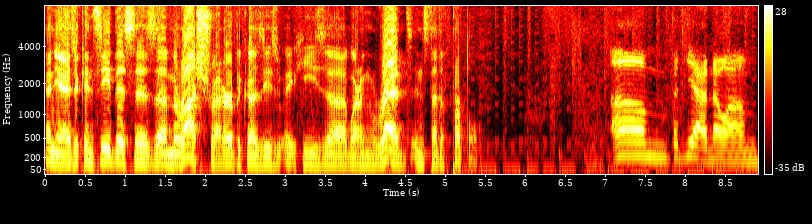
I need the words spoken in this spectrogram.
And yeah, as you can see, this is uh, Mirage Shredder because he's he's uh, wearing red instead of purple. Um, but yeah, no, um,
